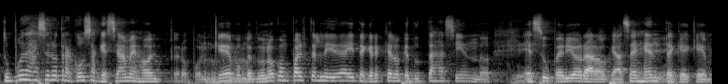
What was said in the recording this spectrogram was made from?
tú puedes hacer otra cosa que sea mejor. ¿Pero por qué? Porque tú no compartes la idea y te crees que lo que tú estás haciendo es superior a lo que hace gente que. que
